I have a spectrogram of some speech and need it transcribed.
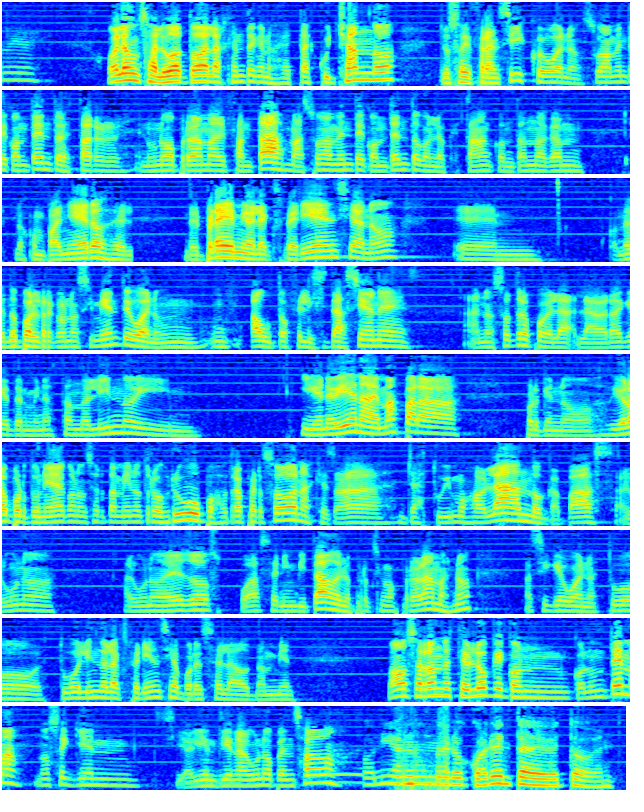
Hola, un saludo a toda la gente que nos está escuchando. Yo soy Francisco y bueno, sumamente contento de estar en un nuevo programa del Fantasma, sumamente contento con lo que estaban contando acá los compañeros del, del premio, la experiencia, ¿no? Eh, contento por el reconocimiento y bueno, un, un autofelicitaciones a nosotros porque la, la, verdad que terminó estando lindo y, y viene bien además para porque nos dio la oportunidad de conocer también otros grupos, otras personas que ya, ya estuvimos hablando, capaz alguno, alguno de ellos pueda ser invitado en los próximos programas, ¿no? Así que bueno, estuvo, estuvo lindo la experiencia por ese lado también. Vamos cerrando este bloque con, con un tema, no sé quién, si alguien tiene alguno pensado. Ponía número 40 de Beethoven.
